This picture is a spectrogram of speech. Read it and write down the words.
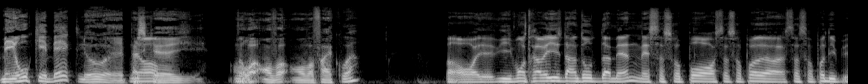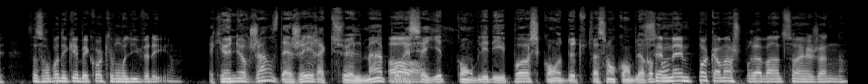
Mais au Québec, là, euh, parce que on va, on, va, on va faire quoi? Bon, ils vont travailler dans d'autres domaines, mais ça sera pas, ça sera pas, ça sera pas des, ça sera pas des Québécois qui vont livrer. Il y a une urgence d'agir actuellement pour Ah. essayer de combler des postes qu'on, de toute façon, on comblera Je sais pas? même pas comment je pourrais vendre ça à un jeune. non.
